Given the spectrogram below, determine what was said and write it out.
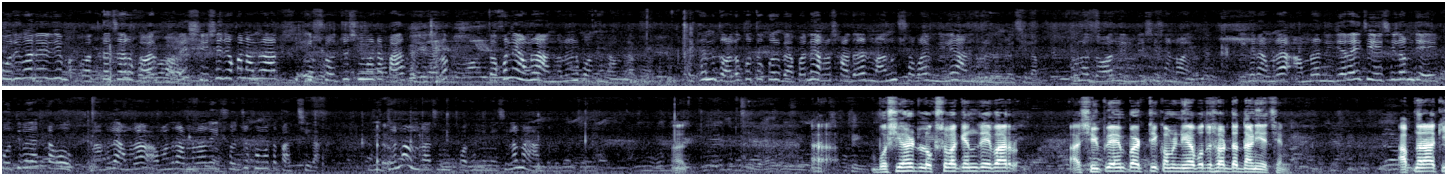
পরিমাণের যে অত্যাচার হওয়ার পরে শেষে যখন আমরা এই সহ্য সীমাটা পার হয়ে গেল, তখনই আমরা আন্দোলনের পথে নামলাম। এখানে দলগত কোনো ব্যাপার নেই। আমরা সাধারণ মানুষ, সবাই মিলে আন্দোলন নেমেছিলাম কোনো দল নির্বিশেষে নয়। এখানে আমরা আমরা নিজেরাই চেয়েছিলাম যে এই প্রতিবাদ একটা হোক। না হলে আমরা, আমাদের, আমরা এই সহ্য ক্ষমতা পাচ্ছি না। যার জন্য আমরা পথে নেমেছিলাম আন্দোলনের জন্য। বসিরহাট লোকসভা কেন্দ্রে এবার সিপিআইএম প্রার্থী কমরেড নিরাপদ সর্দার দাঁড়িয়েছেন। আপনারা কি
